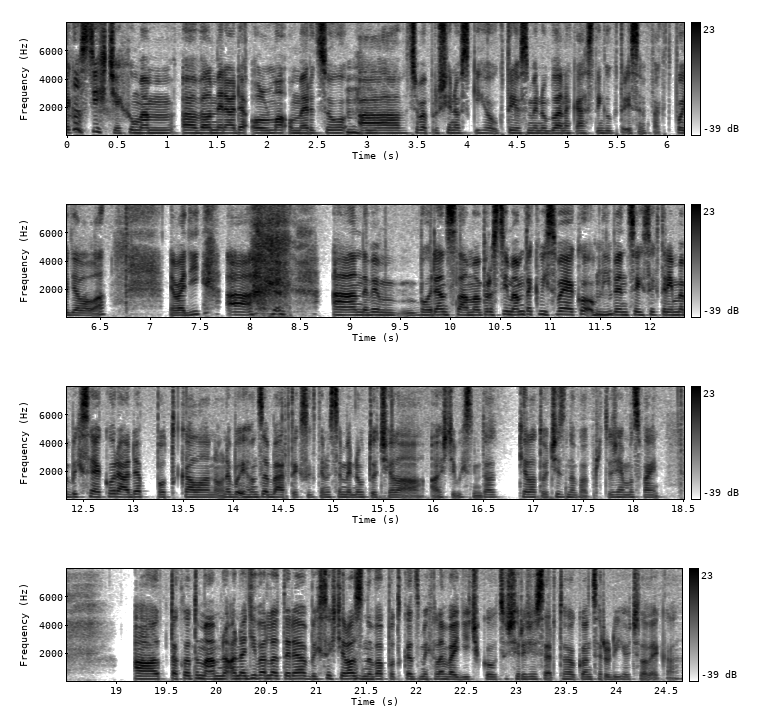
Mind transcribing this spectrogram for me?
jako z těch Čechů mám uh, velmi ráda Olma Omercu mm-hmm. a třeba Prušinovskýho, u kterého jsem jenom byla na castingu, který jsem fakt podělala. Nevadí. A, a nevím, Bohdan Sláma, prostě mám takový svoje jako oblíbence, mm-hmm. se kterými bych se jako ráda potkala, no, nebo i Honza Bartek, se kterým jsem jednou točila a ještě bych s ním chtěla točit znova, protože je moc fajn. A takhle to mám. No a na divadle teda bych se chtěla znova potkat s Michalem Vajdičkou, což je režisér toho konce Rudýho člověka.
